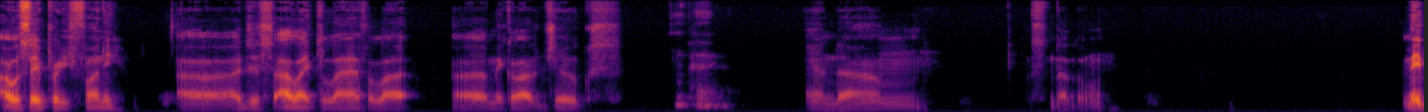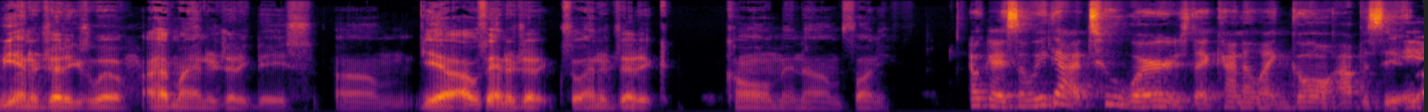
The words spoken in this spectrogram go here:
I would say pretty funny. Uh, I just I like to laugh a lot. Uh, make a lot of jokes. Okay. And um, what's another one? Maybe energetic as well. I have my energetic days. Um, yeah, I would say energetic. So energetic, calm, and um, funny. Okay, so we got two words that kind of like go on opposite yeah, ends.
